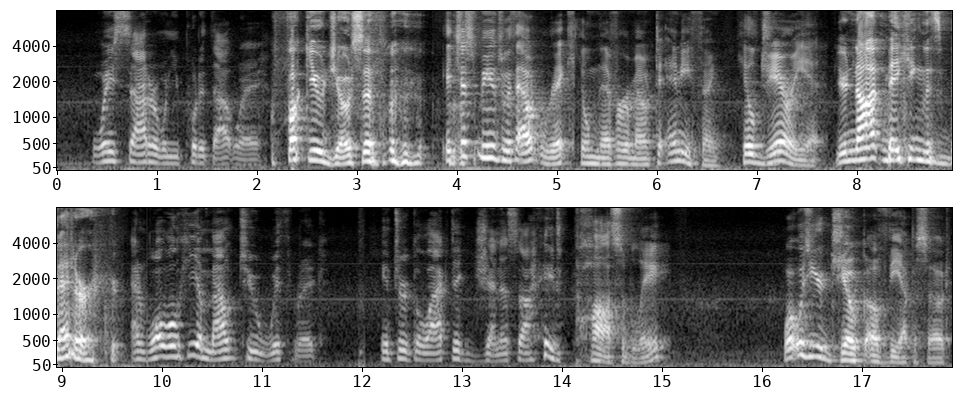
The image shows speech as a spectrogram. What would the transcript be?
way sadder when you put it that way. fuck you, Joseph. It just means without Rick, he'll never amount to anything. He'll Jerry it. You're not making this better. And what will he amount to with Rick? Intergalactic genocide? Possibly. What was your joke of the episode?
